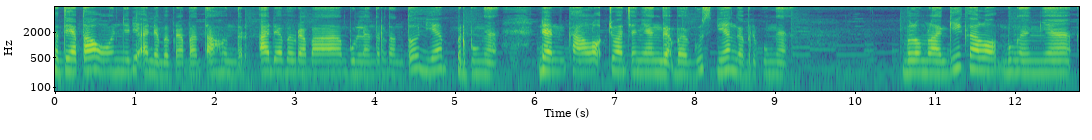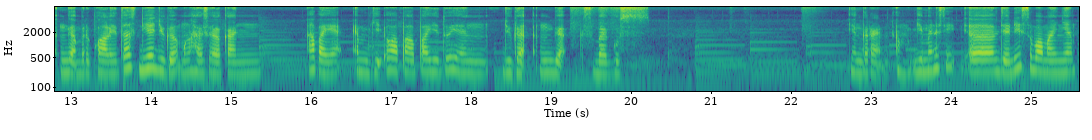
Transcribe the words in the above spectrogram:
setiap tahun jadi ada beberapa tahun ter, ada beberapa bulan tertentu dia berbunga. Dan kalau cuacanya nggak bagus dia nggak berbunga. Belum lagi kalau bunganya nggak berkualitas dia juga menghasilkan apa ya MGO apa apa gitu yang juga nggak sebagus. Yang keren. Um, gimana sih? Uh, jadi semuanya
